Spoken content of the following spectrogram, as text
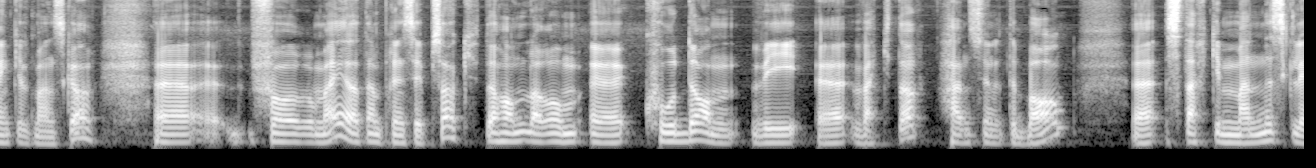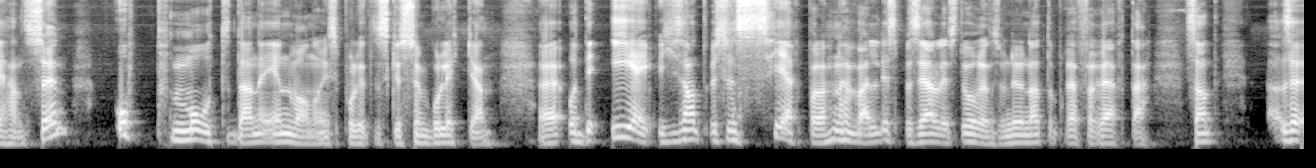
enkeltmennesker. for meg er dette en prinsippsak. Det handler om hvordan vi vekter hensynet til barn sterke menneskelige hensyn opp mot denne innvandringspolitiske symbolikken. Eh, og det er jo, ikke sant, Hvis en ser på denne veldig spesielle historien som du nettopp refererte sant, altså,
